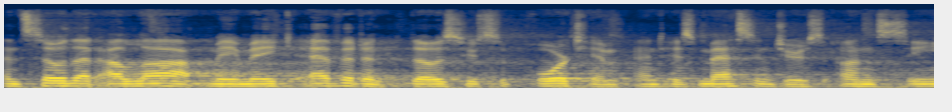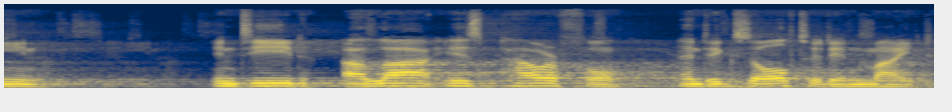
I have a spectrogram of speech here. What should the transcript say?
and so that Allah may make evident those who support Him and His messengers unseen. Indeed, Allah is powerful and exalted in might.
